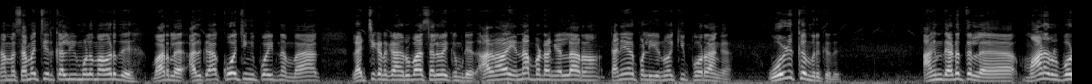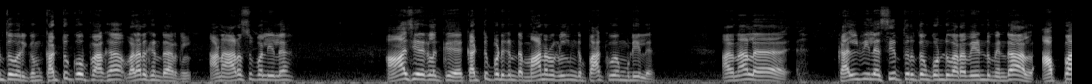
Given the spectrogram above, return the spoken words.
நம்ம சமச்சீர் கல்வி மூலமாக வருது? வரல. அதுக்காக கோச்சிங் போயிட்டு நம்ம லட்சக்கணக்கான ரூபாய் செலவழிக்க முடியாது. அதனால் என்ன பண்ணுறாங்க எல்லாரும்? தனியார் பள்ளியை நோக்கி போகிறாங்க ஒழுக்கம் இருக்குது. அந்த இடத்துல மாணவர்கள் பொறுத்த வரைக்கும் கட்டுக்கோப்பாக வளர்கின்றார்கள். ஆனால் அரசு பள்ளியில் ஆசிரியர்களுக்கு கட்டுப்படுகின்ற மாணவர்கள் இங்கே பார்க்கவே முடியல. அதனால் கல்வியில் சீர்திருத்தம் கொண்டு வர வேண்டும் என்றால் அப்பா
